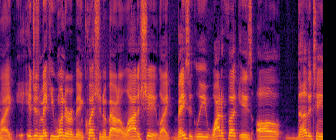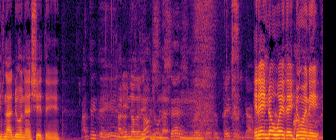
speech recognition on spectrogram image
like it it just make you wonder and question about a lot of shit. Like, basically, why the fuck is all the other teams not doing that shit then? I think they is. How do you know they're not the doing that? success, mm. like, the It ain't no way they spotlight doing it. on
